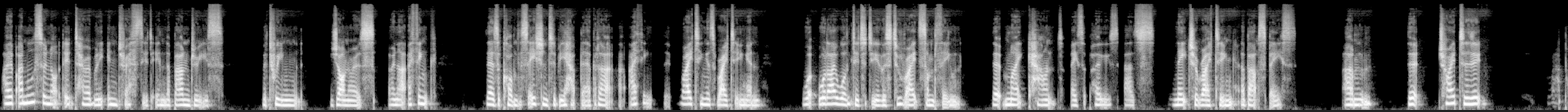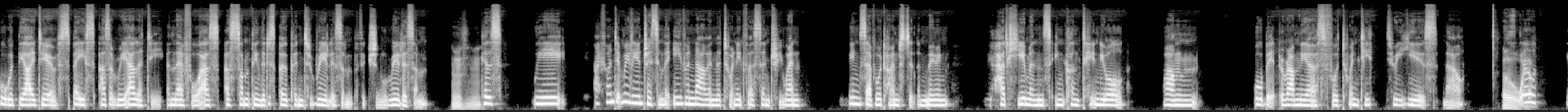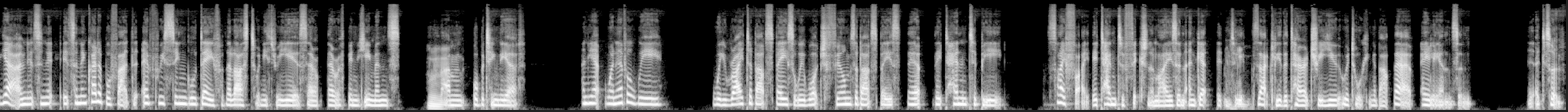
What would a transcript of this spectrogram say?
I am also not terribly interested in the boundaries between genres. I mean, I, I think there's a conversation to be had there, but I I think writing is writing, and what what I wanted to do was to write something that might count, I suppose, as nature writing about space. Um, that tried to grapple with the idea of space as a reality and therefore as, as something that is open to realism, fictional realism. Mm-hmm. Because we, I find it really interesting that even now in the 21st century, when been several times to the moon, we've had humans in continual um, orbit around the Earth for 23 years now. Oh, wow. Yeah, and it's an it's an incredible fact that every single day for the last 23 years there there have been humans mm. um, orbiting the Earth, and yet whenever we we write about space or we watch films about space, they they tend to be sci-fi. They tend to fictionalize and, and get into mm-hmm. exactly the territory you were talking about there, aliens and uh, sort of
